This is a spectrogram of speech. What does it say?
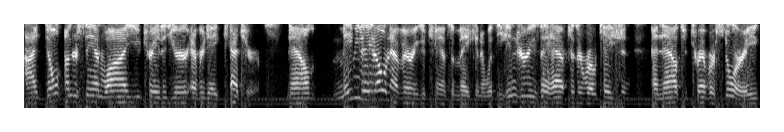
I don't understand why you traded your everyday catcher. Now, maybe they don't have very good chance of making it with the injuries they have to their rotation and now to Trevor Story.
